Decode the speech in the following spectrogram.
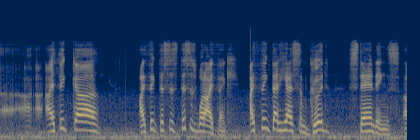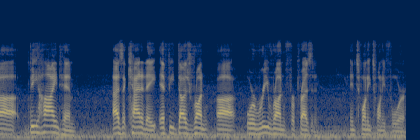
I, I think uh, I think this is this is what I think. I think that he has some good standings uh, behind him as a candidate if he does run uh, or rerun for president in 2024.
